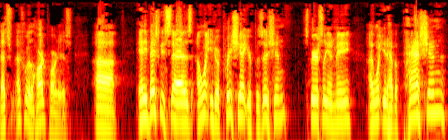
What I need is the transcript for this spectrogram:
That's, that's where the hard part is. Uh, and he basically says, I want you to appreciate your position spiritually in me. I want you to have a passion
